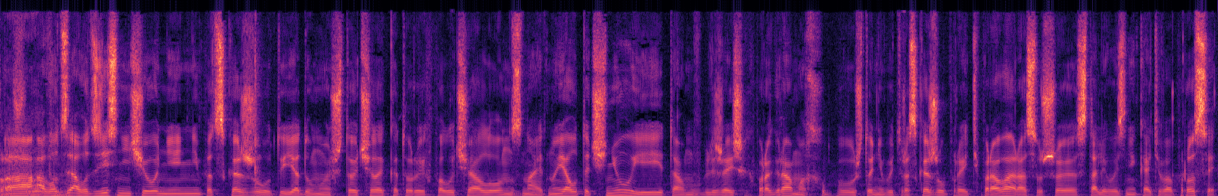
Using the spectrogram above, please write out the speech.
А, а, вот, а вот здесь ничего не, не подскажу. Я думаю, что человек, который их получал, он знает. Но я уточню и там в ближайших программах что-нибудь расскажу про эти права, раз уж э, стали возникать вопросы.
